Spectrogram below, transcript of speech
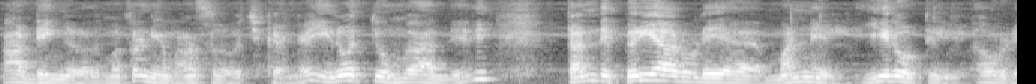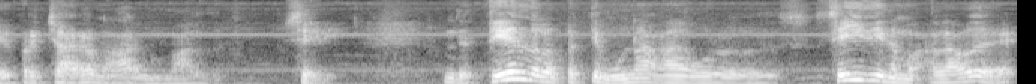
அப்படிங்கிறத மட்டும் நீங்கள் மனசில் வச்சுக்கோங்க. இருபத்தி ஒன்பதாம் தேதி தந்தை பெரியாருடைய மண்ணில் ஈரோட்டில் அவருடைய பிரச்சாரம் ஆரம்பமாகுது. சரி. இந்த தேர்தலை பற்றி முன்னா ஒரு செய்தி நம்ம அதாவது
